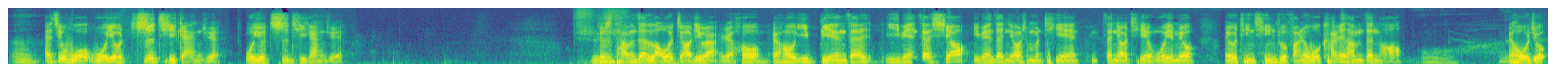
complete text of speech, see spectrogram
嗯。而且我我有肢体感觉，我有肢体感觉，就是他们在挠我脚底板，然后然后一边在一边在笑，一边在聊什么天，在聊天，我也没有没有听清楚，反正我看着他们在挠，然后我就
